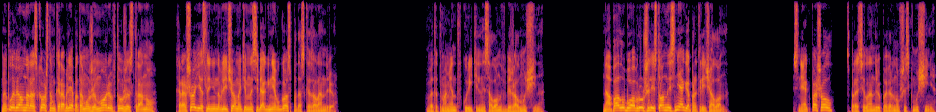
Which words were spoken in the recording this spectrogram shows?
«Мы плывем на роскошном корабле по тому же морю в ту же страну. Хорошо, если не навлечем этим на себя гнев Господа», — сказал Эндрю. В этот момент в курительный салон вбежал мужчина. «На палубу обрушились тонны снега!» — прокричал он. «Снег пошел?» — спросил Эндрю, повернувшись к мужчине.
